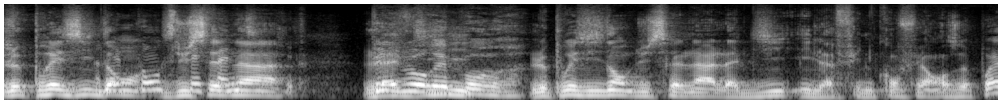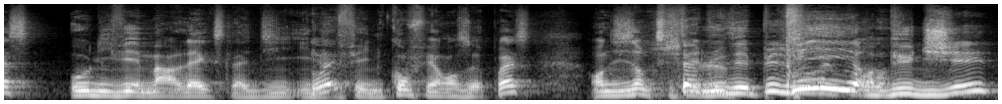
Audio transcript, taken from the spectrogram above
le président du Sénat le président du Sénat l'a dit, il a fait une conférence de presse. Olivier Marlex l'a dit, il a fait une conférence de presse en disant que c'était le pire budget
